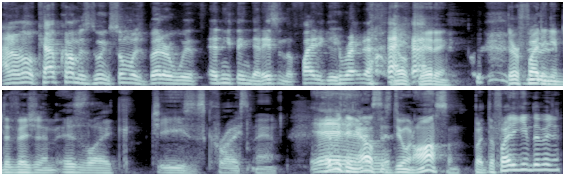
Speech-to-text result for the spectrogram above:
I don't know. Capcom is doing so much better with anything that isn't the fighting game right now. no kidding. Their fighting Dude, game division is like, Jesus Christ, man. Everything else is doing awesome, but the fighting game division,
